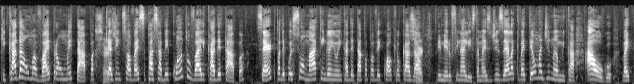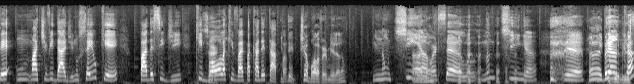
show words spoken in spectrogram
que cada uma vai para uma etapa, Certo. que a gente só vai para saber quanto vale cada etapa, certo? Para depois somar quem ganhou em cada etapa para ver qual que é o casal Certo. primeiro finalista. Mas diz ela que vai ter uma dinâmica, algo, vai ter uma atividade, não sei o que, para decidir que Certo. bola que vai para cada etapa. Entendi. Tinha bola vermelha, não? Não tinha, Ah, não? Marcelo, não tinha. É. Ai, Branca,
